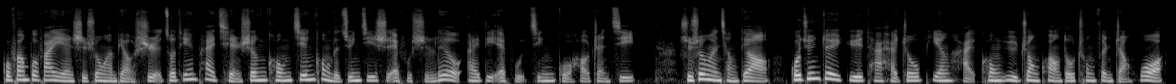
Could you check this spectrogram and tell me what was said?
国防部发言史顺文表示，昨天派遣升空监控的军机是 F 十六 IDF 金国号战机。史顺文强调，国军对于台海周边海空域状况都充分掌握，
